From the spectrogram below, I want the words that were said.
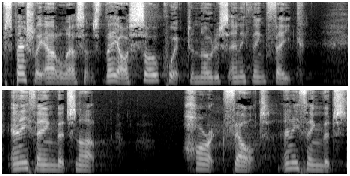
especially adolescents, they are so quick to notice anything fake, anything that's not heartfelt, anything that's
